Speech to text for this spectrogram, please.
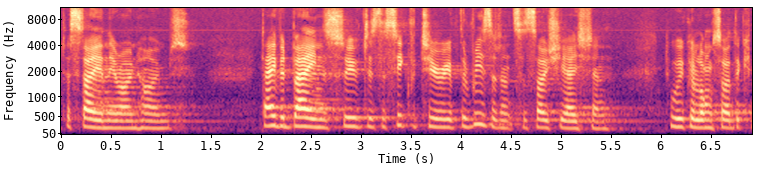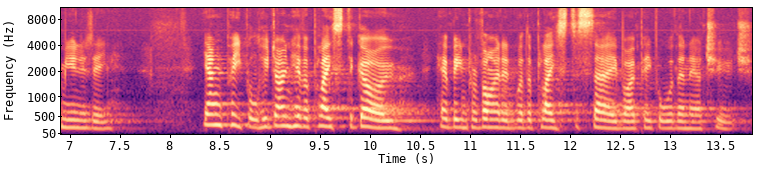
to stay in their own homes. David Baines served as the secretary of the Residents Association to work alongside the community. Young people who don't have a place to go have been provided with a place to stay by people within our church.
